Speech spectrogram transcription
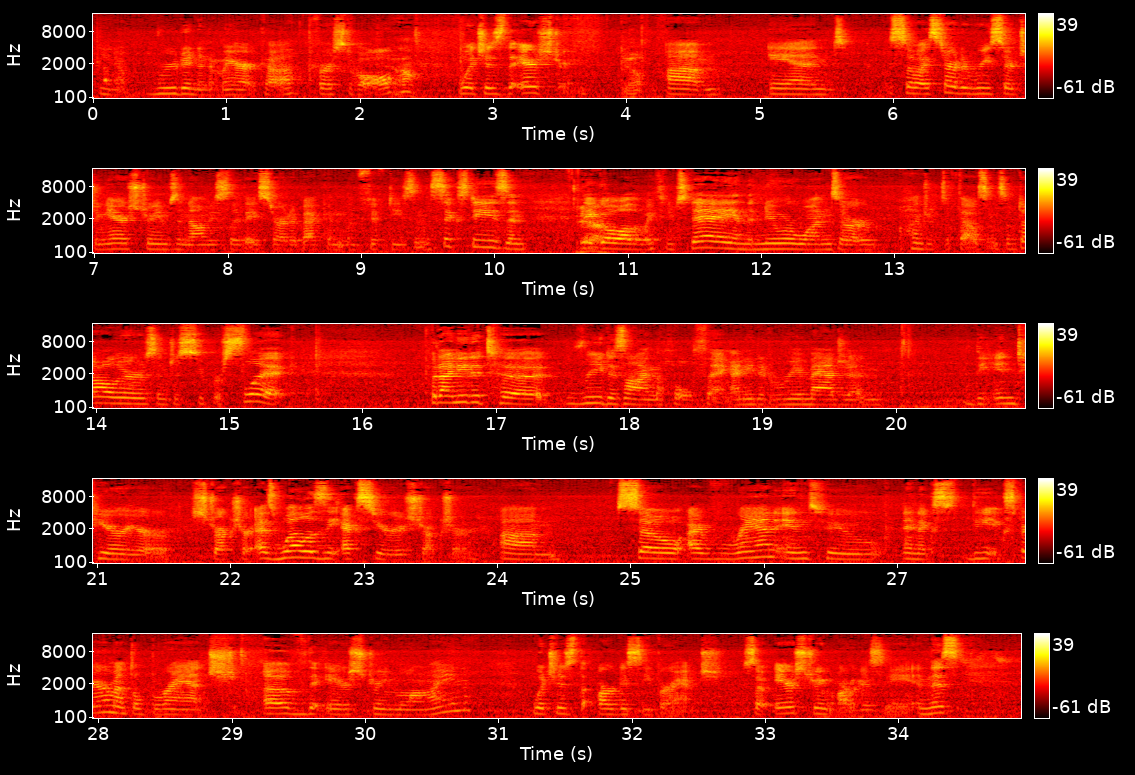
you know, rooted in America first of all, Yeah. which is the Airstream. Yep. Um, and so I started researching Airstreams, and obviously they started back in the 50s and the 60s, and they Yeah. go all the way through today. And the newer ones are hundreds of thousands of dollars and just super slick. But I needed to redesign the whole thing. I needed to reimagine the interior structure as well as the exterior structure. Um, so I ran into an ex- the experimental branch of the Airstream line, which is the Argosy branch. So Airstream Argosy, and this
